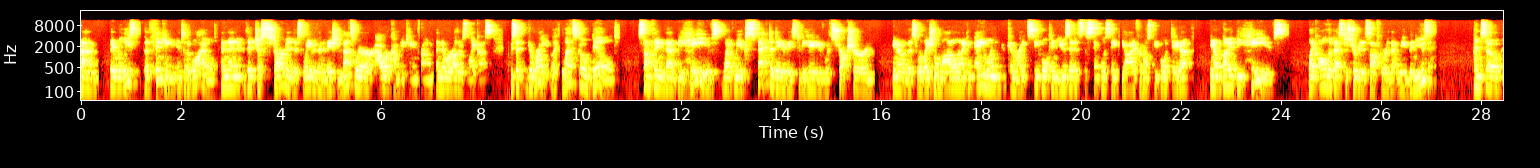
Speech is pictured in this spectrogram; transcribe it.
Um, they released the thinking into the wild, and then it just started this wave of innovation. That's where our company came from, and there were others like us who said, you're right, like let's go build something that behaves like we expect a database to behave with structure and you know this relational model and i can anyone can write sql can use it it's the simplest api for most people with data you know but it behaves like all the best distributed software that we've been using and so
